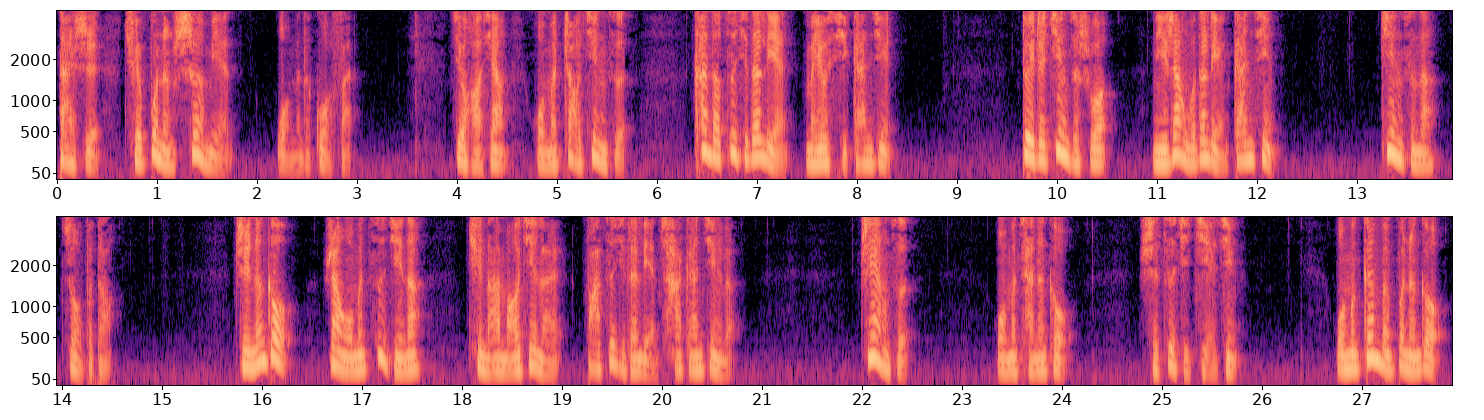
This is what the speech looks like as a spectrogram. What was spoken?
但是却不能赦免我们的过犯。就好像我们照镜子，看到自己的脸没有洗干净，对着镜子说：“你让我的脸干净。”镜子呢，做不到。只能够让我们自己呢去拿毛巾来把自己的脸擦干净了，这样子我们才能够使自己洁净。我们根本不能够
